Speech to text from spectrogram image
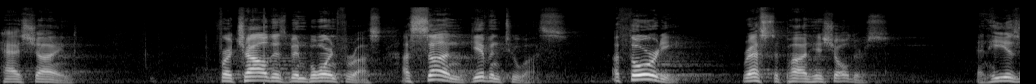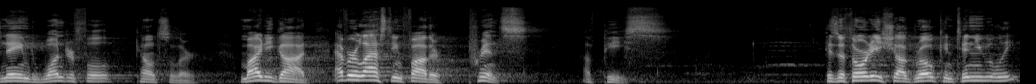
has shined. For a child has been born for us, a son given to us. Authority rests upon his shoulders, and he is named Wonderful Counselor Mighty God, everlasting Father, Prince of Peace. His authority shall grow continually,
